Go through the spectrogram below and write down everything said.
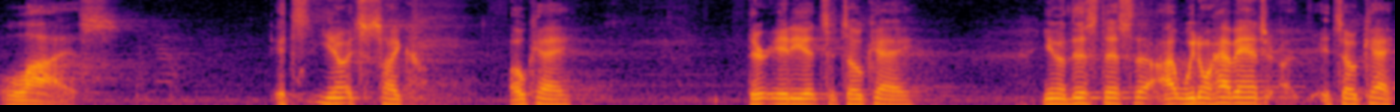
lies. It's, you know, it's just like, okay, they're idiots, it's okay. You know, this, this, that, I, we don't have answer, it's okay.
